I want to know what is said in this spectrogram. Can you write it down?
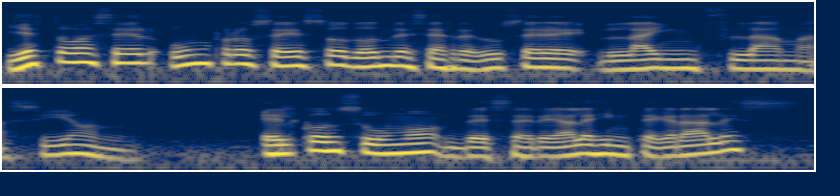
Y esto va a ser un proceso donde se reduce la inflamación, el consumo de cereales integrales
